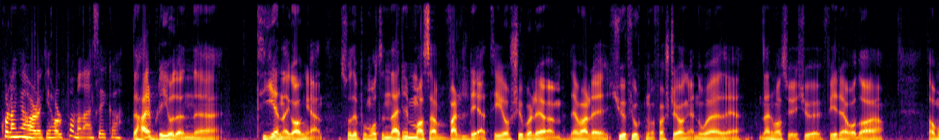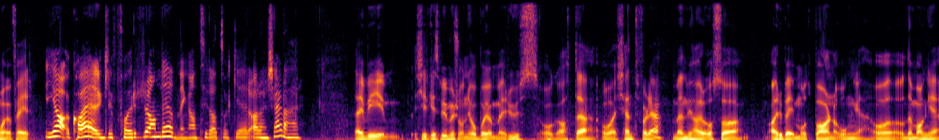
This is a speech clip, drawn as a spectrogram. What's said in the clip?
Hvor lenge har dere holdt på med det? cirka? Det her blir jo den uh, tiende gangen, så det på en måte nærmer seg veldig et tiårsjubileum. Det var vel 2014 var første gangen, nå er det nærmer vi 24, og da da må vi jo feire. Ja, Hva er egentlig foranledninga til at dere arrangerer det her? Nei, vi, Kirkens Bymisjon jobber jo med rus og gate og er kjent for det. Men vi har jo også arbeid mot barn og unge. Og, det er mange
